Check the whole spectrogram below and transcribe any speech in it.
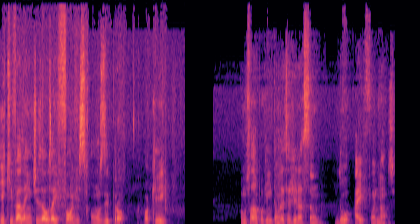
equivalentes aos iPhones 11 Pro, ok? Vamos falar um pouquinho então dessa geração do iPhone 11.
